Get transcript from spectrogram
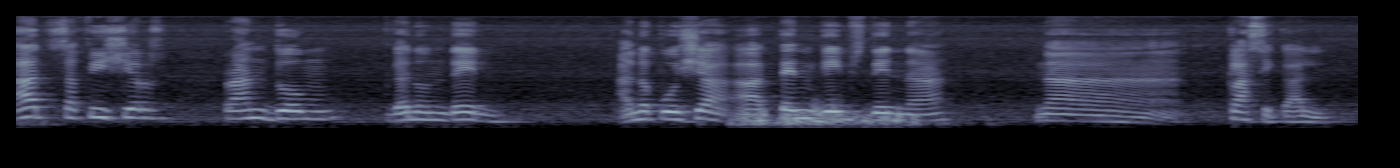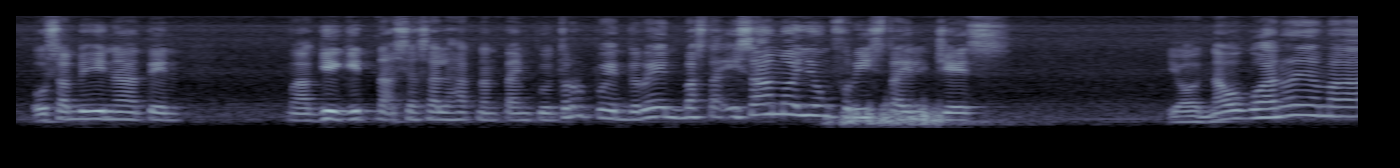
at sa Fisher random, ganun din. Ano po siya? ah 10 games din na na classical. O sabihin natin, magigit na siya sa lahat ng time control, pwede rin. Basta isama yung freestyle chess. Yon, nakukuha na yung mga,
